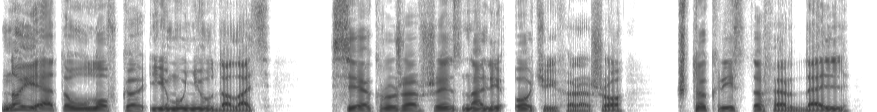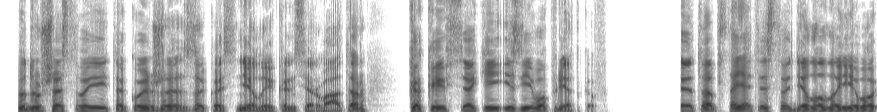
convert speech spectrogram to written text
Но и эта уловка ему не удалась. Все окружавшие знали очень хорошо, что Кристофер Дель в душе своей такой же закоснелый консерватор, как и всякий из его предков. Это обстоятельство делало его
